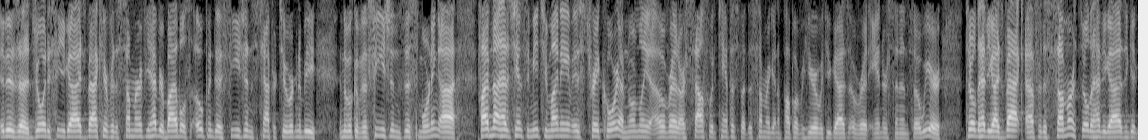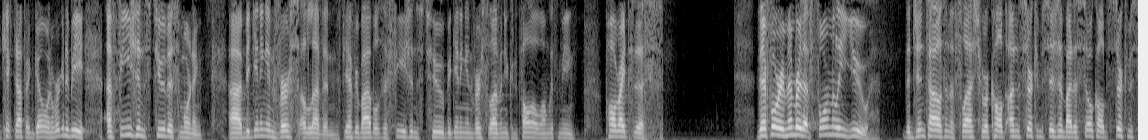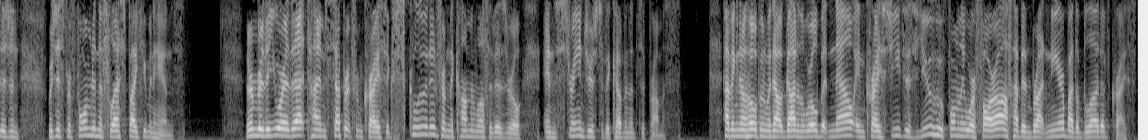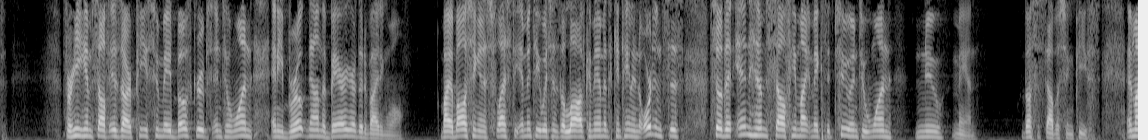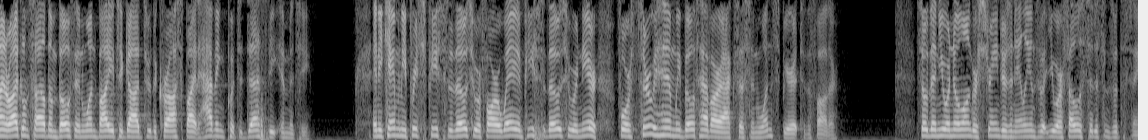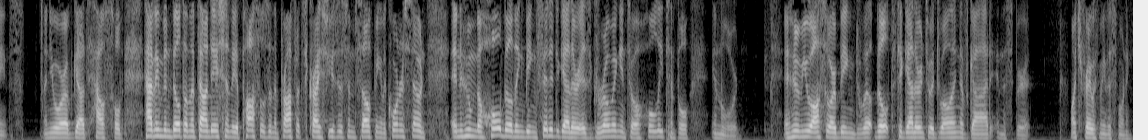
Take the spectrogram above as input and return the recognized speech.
It is a joy to see you guys back here for the summer. If you have your Bibles open to Ephesians chapter 2, we're going to be in the book of Ephesians this morning. Uh, if I have not had a chance to meet you, my name is Trey Corry. I'm normally over at our Southwood campus, but this summer I'm going to pop over here with you guys over at Anderson. And so we are thrilled to have you guys back uh, for the summer, thrilled to have you guys and get kicked up and going. We're going to be Ephesians 2 this morning, uh, beginning in verse 11. If you have your Bibles, Ephesians 2, beginning in verse 11, you can follow along with me. Paul writes this. Therefore, remember that formerly you, the Gentiles in the flesh, who are called uncircumcision by the so called circumcision which is performed in the flesh by human hands. Remember that you were at that time separate from Christ, excluded from the commonwealth of Israel, and strangers to the covenants of promise. Having no hope and without God in the world, but now in Christ Jesus, you who formerly were far off have been brought near by the blood of Christ. For he himself is our peace, who made both groups into one, and he broke down the barrier of the dividing wall by abolishing in his flesh the enmity which is the law of commandments contained in ordinances, so that in himself he might make the two into one new man, thus establishing peace, and might reconcile them both in one body to God through the cross by it having put to death the enmity. And he came and he preached peace to those who were far away and peace to those who were near, for through him we both have our access in one spirit to the Father. So then you are no longer strangers and aliens, but you are fellow citizens with the saints and you are of God's household, having been built on the foundation of the apostles and the prophets, Christ Jesus himself being the cornerstone, in whom the whole building being fitted together is growing into a holy temple in the Lord, in whom you also are being dwell- built together into a dwelling of God in the Spirit. Why don't you pray with me this morning?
